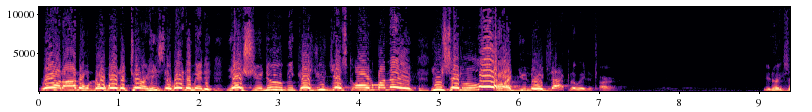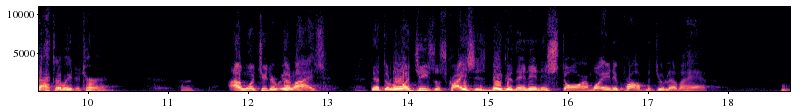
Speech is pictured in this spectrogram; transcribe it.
Lord, I don't know where to turn. He said, wait a minute. Yes, you do, because you just called my name. You said, Lord, you know exactly where to turn. You know exactly where to turn. I want you to realize that the Lord Jesus Christ is bigger than any storm or any problem that you'll ever have. Hmm?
